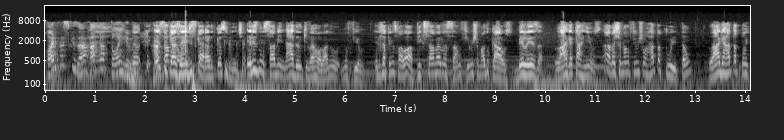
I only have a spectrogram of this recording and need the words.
Pode pesquisar, Ratatouille. Não, esse caso aí é descarado porque é o seguinte: eles não sabem nada do que vai rolar no, no filme. Eles apenas falam: ó, a Pixar vai lançar um filme chamado Caos. Beleza, larga carrinhos. Ah, vai chamar um filme chamado Ratatouille. Então, larga Ratatouille.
